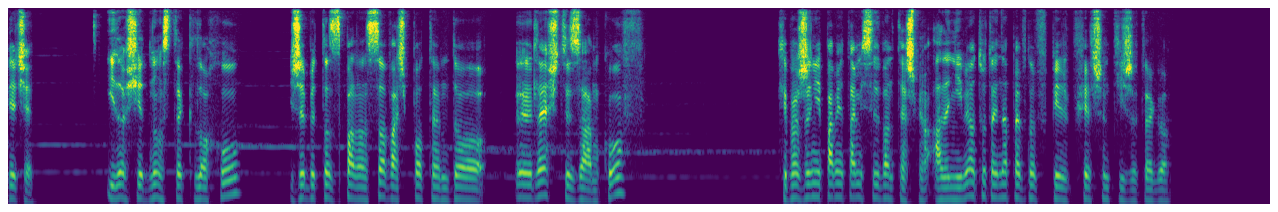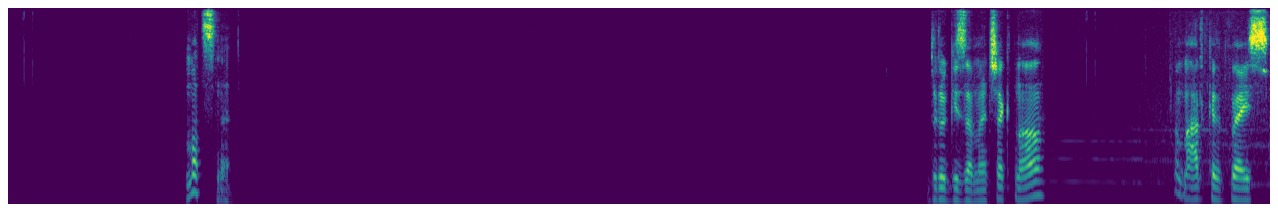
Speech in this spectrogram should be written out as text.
wiecie, ilość jednostek lochu i żeby to zbalansować potem do reszty zamków. Chyba, że nie pamiętam i Sylwan też miał, ale nie miał tutaj na pewno w, pier w pierwszym tirze tego. Mocne. Drugi zameczek, no. no marketplace.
